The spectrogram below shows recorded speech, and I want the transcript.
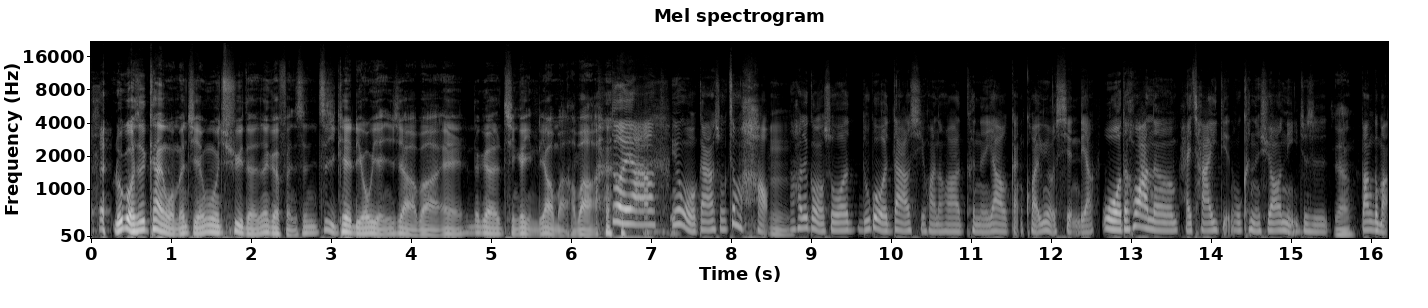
如果是看我们节目去的那个粉丝，你自己可以留言一下，好不好？哎、欸，那个请个饮料嘛，好不好？对啊，因为我跟他说这么好，嗯，然后他就跟我说，如果大家喜欢的话，可能要赶快，因为有限量。我的话呢，还差一点，我可能需要你，就是这样帮个忙，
